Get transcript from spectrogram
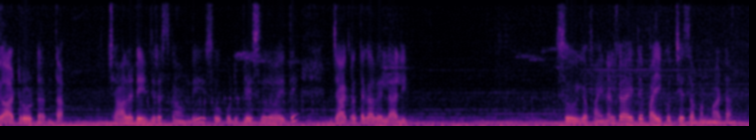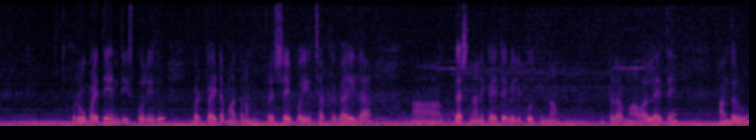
ఘాట్ రోడ్ అంతా. చాలా డేంజరస్గా ఉంది. సో కొన్ని ప్లేస్లలో అయితే జాగ్రత్తగా వెళ్ళాలి. సో ఇక ఫైనల్గా అయితే పైకి వచ్చేసామన్నమాట రూమ్ అయితే ఏం తీసుకోలేదు. బట్ బయట మాత్రం ఫ్రెష్ అయిపోయి చక్కగా ఇలా దర్శనానికి అయితే వెళ్ళిపోతున్నాం. ఇక్కడ మా వాళ్ళు అయితే అందరూ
